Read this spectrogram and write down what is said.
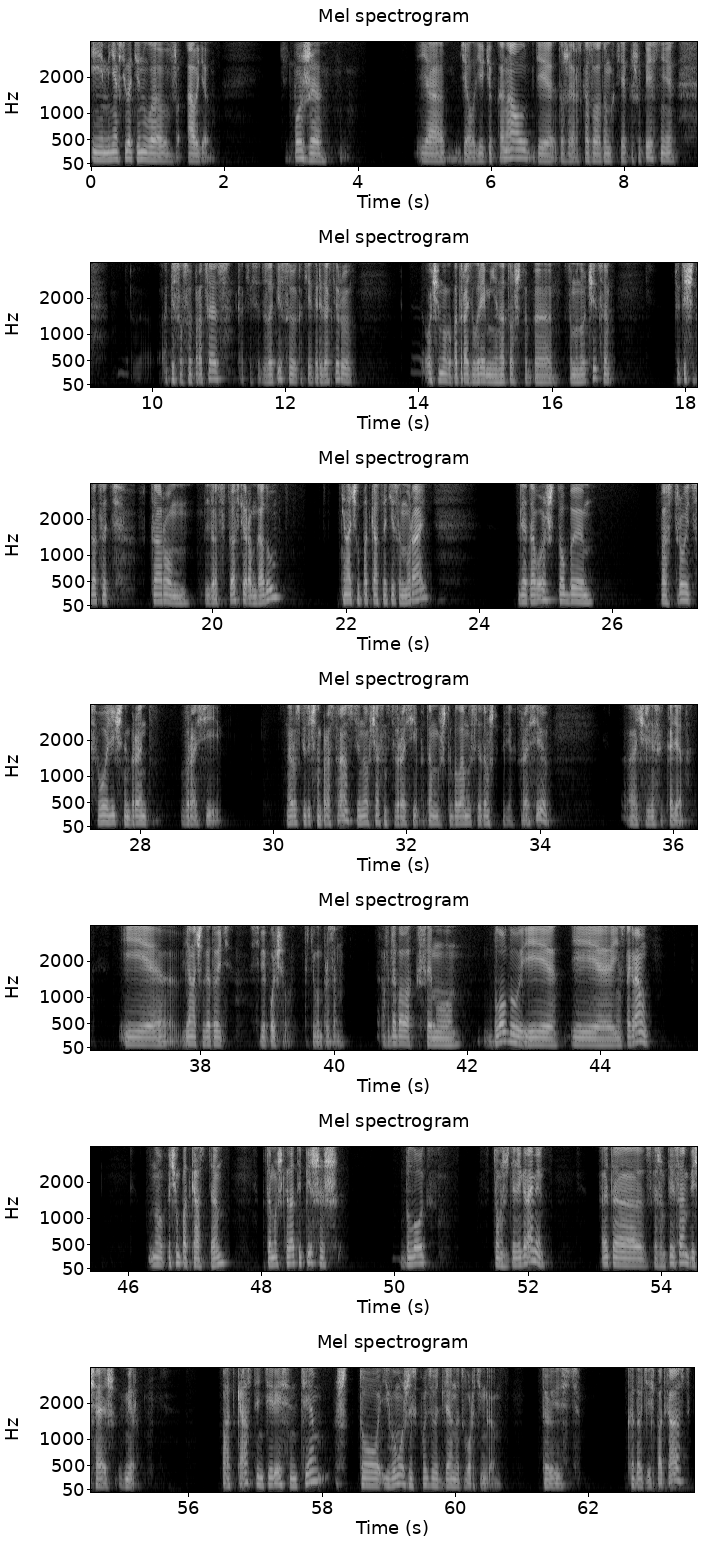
и меня всегда тянуло в аудио. Позже я делал YouTube-канал, где тоже рассказывал о том, как я пишу песни, описывал свой процесс, как я все это записываю, как я это редактирую. Очень много потратил времени на то, чтобы этому научиться. В 2022 или 2021 году я начал подкаст «IT Самурай» для того, чтобы построить свой личный бренд в России – на русскоязычном пространстве, но в частности в России, потому что была мысль о том, чтобы переехать в Россию э, через несколько лет. И я начал готовить себе почву таким образом. Вдобавок к своему блогу и, и Инстаграму. Но почему подкаст, да? Потому что когда ты пишешь блог в том же Телеграме, это, скажем, ты сам вещаешь в мир. Подкаст интересен тем, что его можно использовать для нетворкинга. То есть, когда у тебя есть подкаст,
